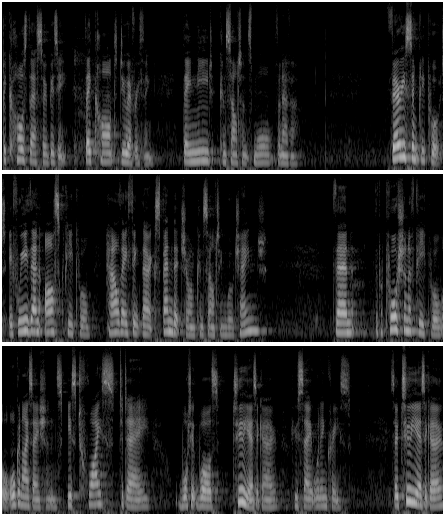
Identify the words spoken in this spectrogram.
because they're so busy. They can't do everything. They need consultants more than ever. Very simply put, if we then ask people how they think their expenditure on consulting will change, then the proportion of people or organizations is twice today what it was two years ago who say it will increase. So, two years ago,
